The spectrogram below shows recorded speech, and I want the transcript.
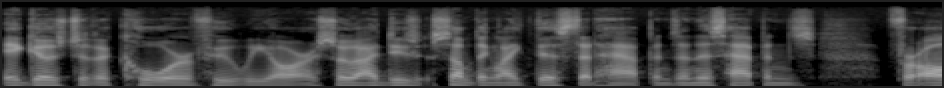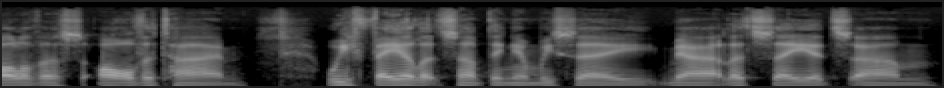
It goes to the core of who we are. So I do something like this that happens, and this happens for all of us all the time. We fail at something and we say, let's say it's um,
